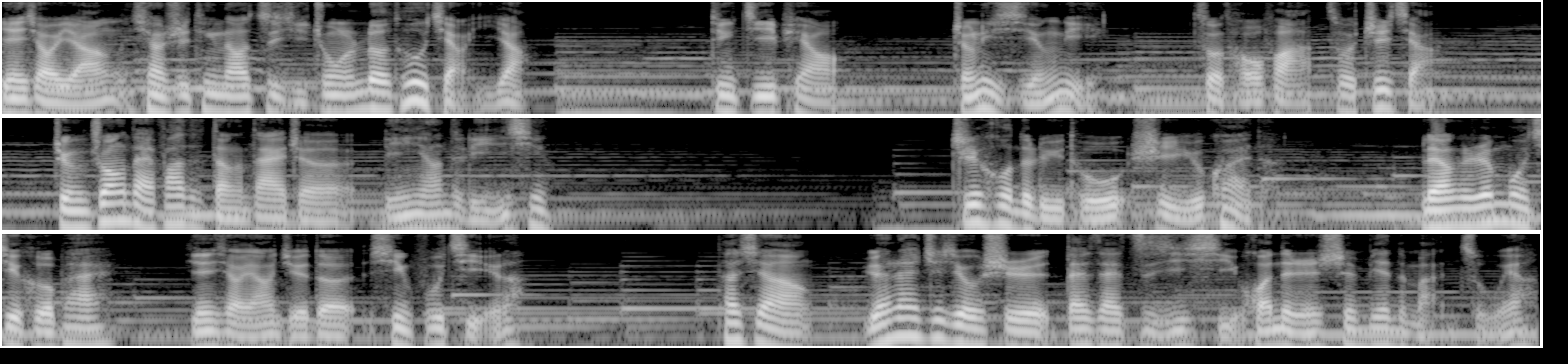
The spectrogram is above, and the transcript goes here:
严小阳像是听到自己中了乐透奖一样，订机票，整理行李，做头发，做指甲，整装待发的等待着林阳的临幸。之后的旅途是愉快的，两个人默契合拍，严小阳觉得幸福极了。他想，原来这就是待在自己喜欢的人身边的满足呀。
